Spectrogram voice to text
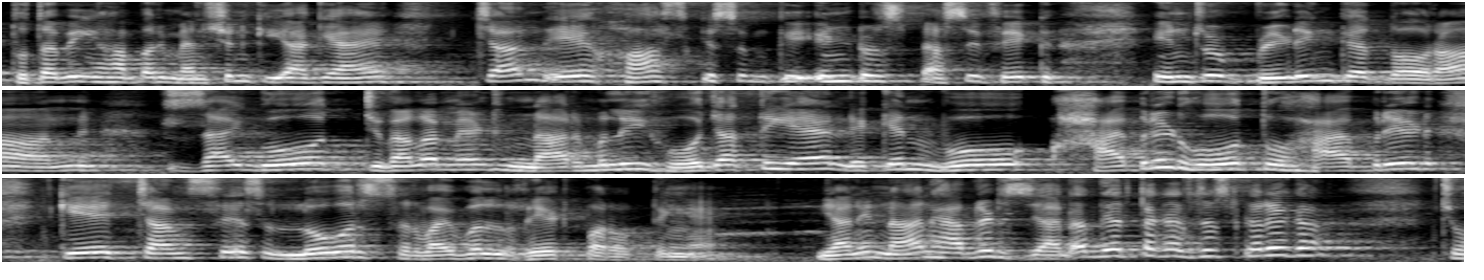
तो तभी यहाँ पर मेंशन किया गया है, चंद एक ख़ास किस्म की इंटर स्पेसिफिक इंटरब्रीडिंग के दौरान जाइगोत डेवलपमेंट नॉर्मली हो जाती है, लेकिन वो हाइब्रिड हो तो हाइब्रिड के चांसेस लोअर सर्वाइवल रेट पर होते हैं। यानी नॉन हाइब्रिड ज़्यादा देर तक एग्जिस्ट करेगा। जो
